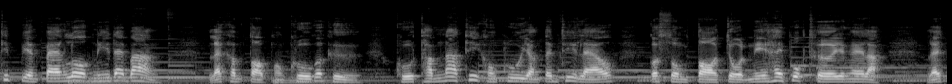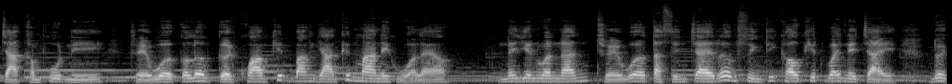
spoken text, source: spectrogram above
ที่เปลี่ยนแปลงโลกนี้ได้บ้าง และคำตอบของครูก็คือ ครูทำหน้าที่ของครูอย่างเต็มที่แล้ว ก็ส่งต่อโจทย์นี้ให้พวกเธอยังไงล่ะ และจากคำพูดนี้เทรเวอร์ก็เริ่มเกิดความคิดบางอย่างขึ้นมาในหัวแล้วในเย็นวันนั้นเทรเวอร์ตัดสินใจเริ่มสิ่งที่เขาคิดไว้ในใจ ด้วย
